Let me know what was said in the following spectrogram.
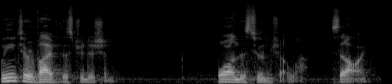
we need to revive this tradition. More on this soon, inshallah. Assalamu alaikum.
